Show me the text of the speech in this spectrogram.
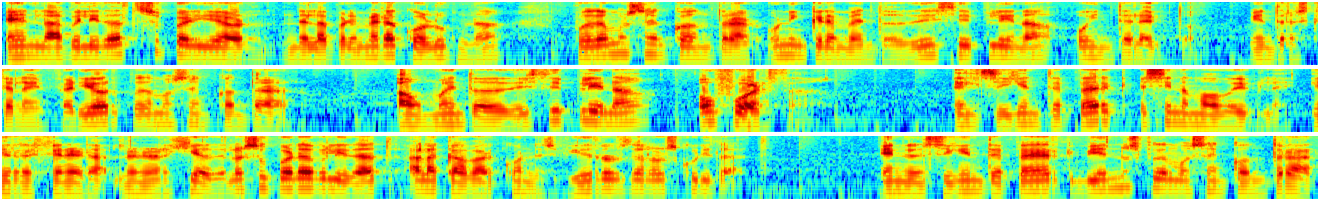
En la habilidad superior de la primera columna podemos encontrar un incremento de disciplina o intelecto, mientras que en la inferior podemos encontrar aumento de disciplina o fuerza. El siguiente perk es inamovible y regenera la energía de la superhabilidad al acabar con esbirros de la oscuridad. En el siguiente perk bien nos podemos encontrar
